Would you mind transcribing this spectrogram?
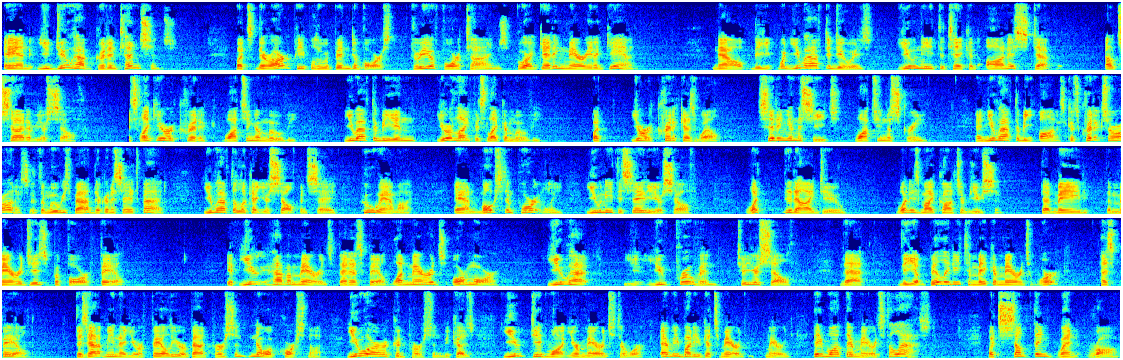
And you do have good intentions. But there are people who have been divorced three or four times who are getting married again. Now, the what you have to do is you need to take an honest step outside of yourself. It's like you're a critic watching a movie. You have to be in your life is like a movie, but you're a critic as well, sitting in the seats watching the screen. And you have to be honest, because critics are honest. If the movie's bad, they're going to say it's bad. You have to look at yourself and say, Who am I? And most importantly, you need to say to yourself, What did I do? What is my contribution that made the marriages before fail? If you have a marriage that has failed, one marriage or more, you have you, you've proven to yourself that the ability to make a marriage work has failed. Does that mean that you're a failure or a bad person? No, of course not. You are a good person because you did want your marriage to work. Everybody who gets married, married, they want their marriage to last. But something went wrong.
